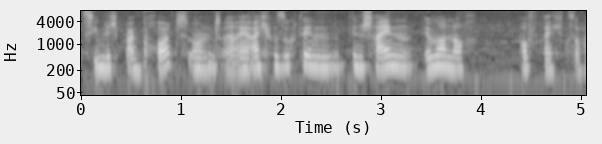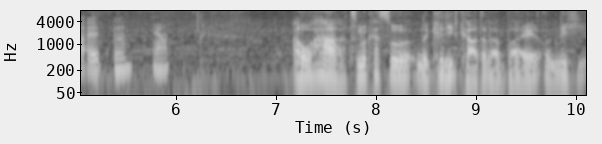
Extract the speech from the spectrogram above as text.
ziemlich bankrott und äh, ja, ich versuche den, den Schein immer noch aufrecht zu halten. Ja. Oha, zum Glück hast du eine Kreditkarte dabei und nicht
